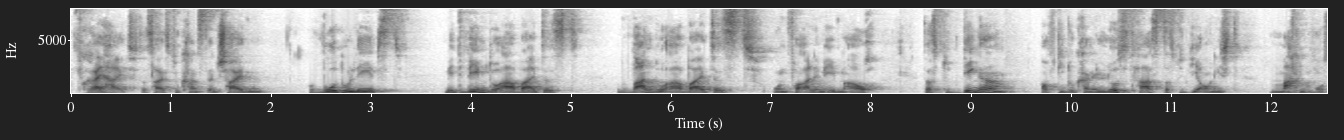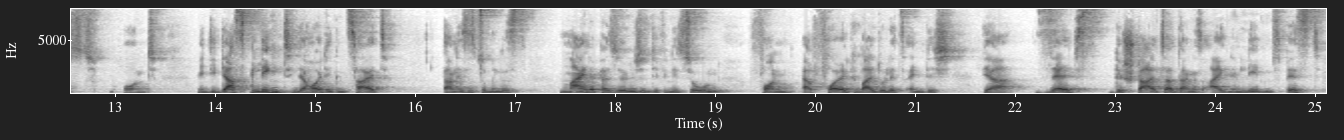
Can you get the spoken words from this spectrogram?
Freiheit. Das heißt, du kannst entscheiden, wo du lebst, mit wem du arbeitest, wann du arbeitest und vor allem eben auch, dass du Dinge, auf die du keine Lust hast, dass du die auch nicht machen musst. Und wenn dir das gelingt in der heutigen Zeit, dann ist es zumindest meine persönliche Definition von Erfolg, weil du letztendlich der Selbstgestalter deines eigenen Lebens bist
